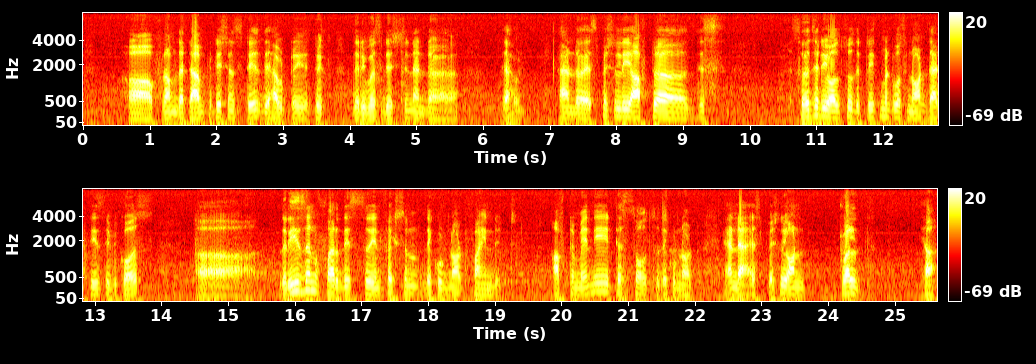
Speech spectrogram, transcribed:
uh, from that amputation stage they have to take the reverse decision and uh, they have and uh, especially after this surgery also the treatment was not that easy because uh, the reason for this infection they could not find it. After many tests also they could not and uh, especially on 12th yeah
